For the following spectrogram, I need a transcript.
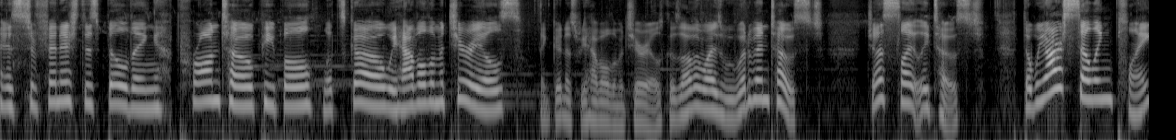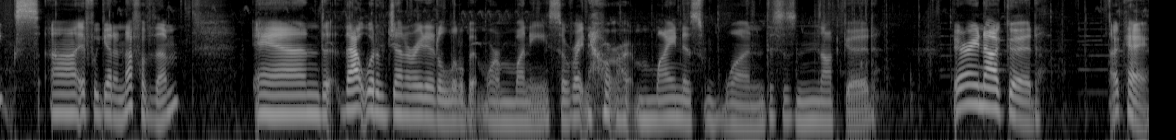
is to finish this building. Pronto, people. Let's go. We have all the materials. Thank goodness we have all the materials, because otherwise we would have been toast. Just slightly toast. Though we are selling planks, uh, if we get enough of them. And that would have generated a little bit more money. So right now we're at minus one. This is not good. Very not good. Okay.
